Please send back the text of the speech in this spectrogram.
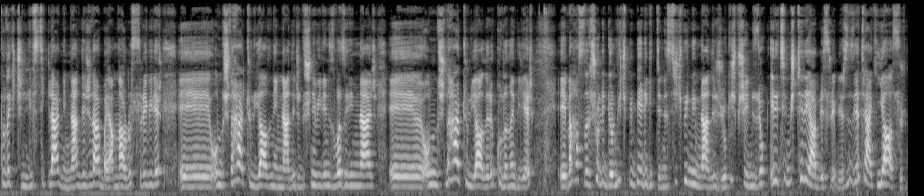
dudak için lipstikler, nemlendiriciler, bayanlar ruj sürebilir. E, onun dışında her türlü yağlı nemlendirici düşünebildiğiniz vazelinler, e, onun dışında her türlü yağları kullanabilir. E, ben hastalara şöyle diyorum hiçbir bir yere gittiniz, hiçbir nemlendirici yok, hiçbir şeyiniz yok. Eritilmiş tereyağı bile sürebilirsiniz. Yeter ki yağ sürün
